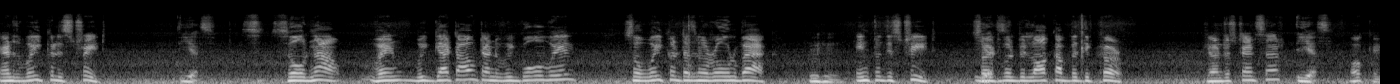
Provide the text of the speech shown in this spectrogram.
and the vehicle is straight Yes. So now when we get out and we go away so vehicle doesn't roll back Mm-hmm. into the street so Yes. it will be locked up with the curve you understand sir? Yes. okay.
